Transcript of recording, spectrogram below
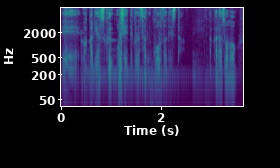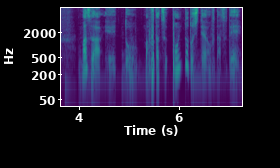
えー、わかりやすく教えてくださる講座でした。だからその、まずは、え、っと、まあ、2つ、ポイントとしては2つで、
